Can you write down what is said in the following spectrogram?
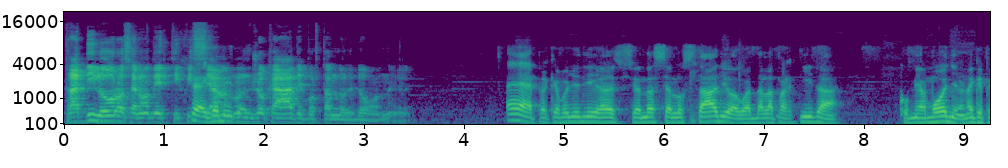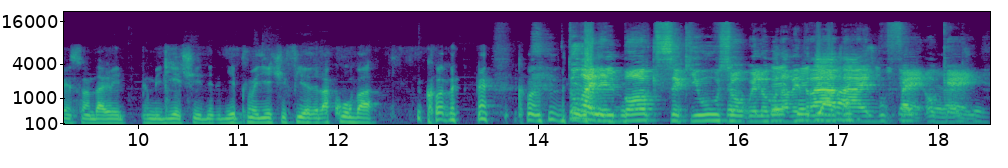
Tra di loro si erano detti qui cioè, siamo, non giocate portando le donne. Eh, perché voglio dire, adesso se andassi allo stadio a guardare la partita con mia moglie, non è che penso andare nei primi dieci, nelle prime dieci file della curva con, con tu dei, vai nel box chiuso, quello de, con la vetrata e il buffet, ok. Sì.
